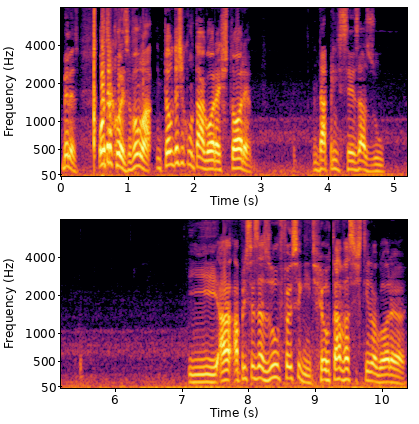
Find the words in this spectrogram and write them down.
Beleza. Outra coisa, vamos lá. Então deixa eu contar agora a história da Princesa Azul. E a, a Princesa Azul foi o seguinte, eu tava assistindo agora.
